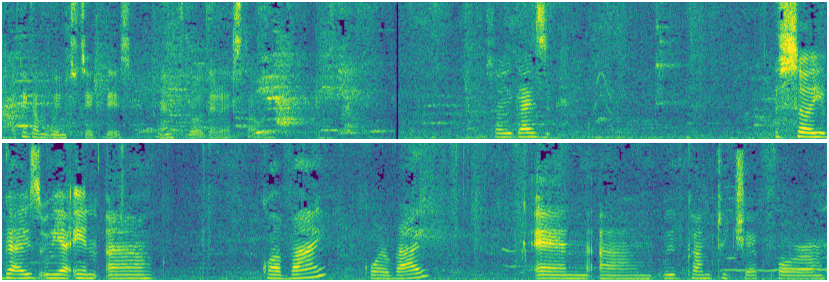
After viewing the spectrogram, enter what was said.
I think I'm going to take this and throw the rest away so you guys so you guys we are in uh, Karwei Karwei. And um, we've come to check for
